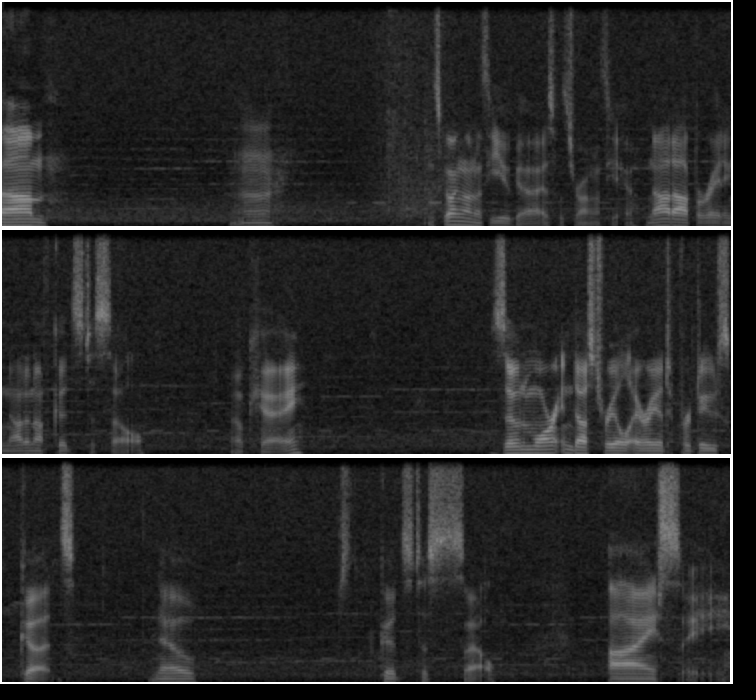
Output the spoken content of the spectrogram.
Um... Mm, What's going on with you guys? What's wrong with you? Not operating, not enough goods to sell. Okay. Zone more industrial area to produce goods. No goods to sell. I see.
